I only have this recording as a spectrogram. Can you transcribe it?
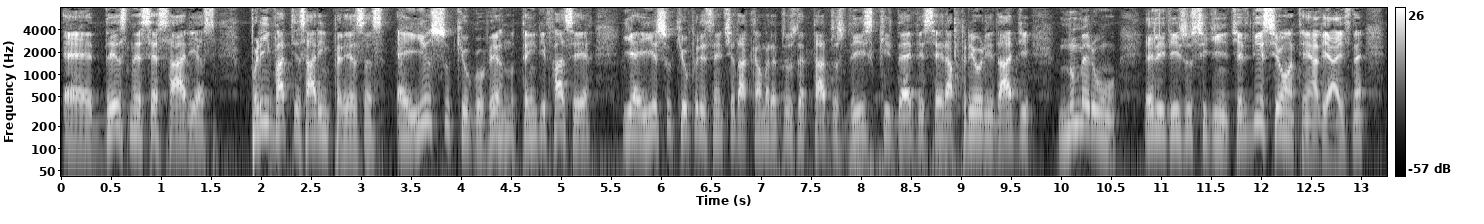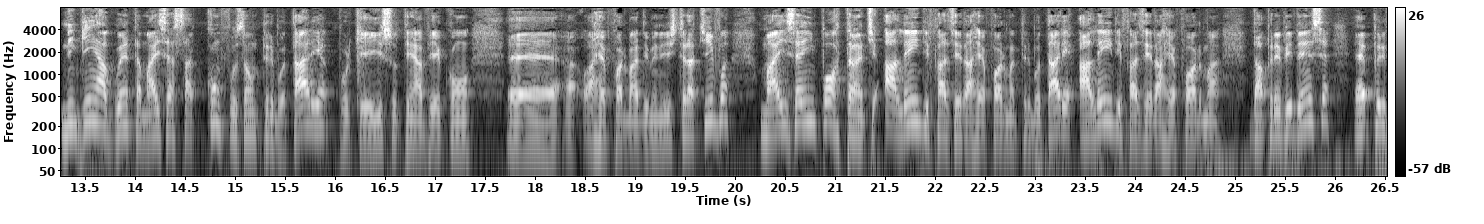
eh, desnecessárias, privatizar empresas. É isso que o governo tem de fazer e é isso que o presidente da Câmara dos Deputados diz que deve ser a prioridade número um. Ele diz o seguinte: ele disse ontem, aliás, né? Ninguém aguenta mais essa confusão tributária, porque isso tem a ver com a, a reforma administrativa, mas é importante, além de fazer a reforma tributária, além de fazer a reforma da Previdência, é, pre-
